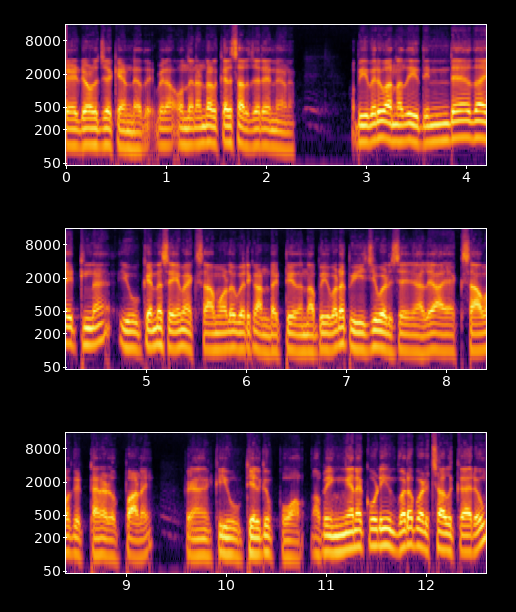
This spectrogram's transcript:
റേഡിയോളജി ഒക്കെ ഉണ്ടത് പിന്നെ ഒന്ന് രണ്ട് ആൾക്കാർ സർജറി തന്നെയാണ്. അപ്പോൾ ഇവർ പറഞ്ഞത് ഇതിന്റേതായിട്ടുള്ള യു കെന്റെ സെയിം എക്സാമുകൾ ഇവർ കണ്ടക്ട് ചെയ്യുന്നുണ്ട്. അപ്പോൾ ഇവിടെ പി ജി പഠിച്ചു കഴിഞ്ഞാൽ ആ എക്സാം കിട്ടാൻ എളുപ്പമാണ് ഇപ്പോൾ ഞങ്ങൾക്ക് യു കെയിലേക്ക് പോകാം അപ്പോൾ ഇങ്ങനെ കൂടി ഇവിടെ പഠിച്ച ആൾക്കാരും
